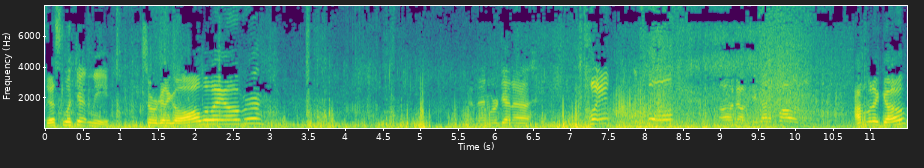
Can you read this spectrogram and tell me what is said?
Just look at me. So we're gonna go all the way over and then we're gonna plant the pole. Oh no, you gotta follow me. I'm gonna go,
